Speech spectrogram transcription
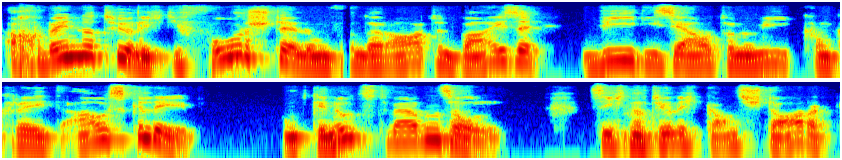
auch wenn natürlich die Vorstellung von der Art und Weise, wie diese Autonomie konkret ausgelebt und genutzt werden soll, sich natürlich ganz stark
